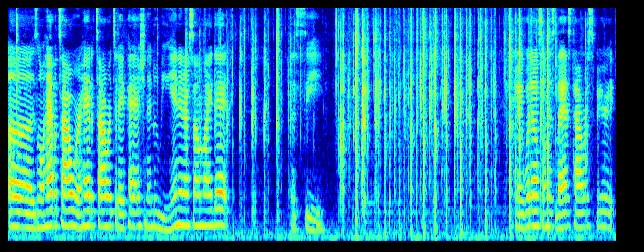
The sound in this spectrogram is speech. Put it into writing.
uh, is going to have a tower or had a tower today, passion and new beginning or something like that. Let's see. Okay, what else on this last tower spirit?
